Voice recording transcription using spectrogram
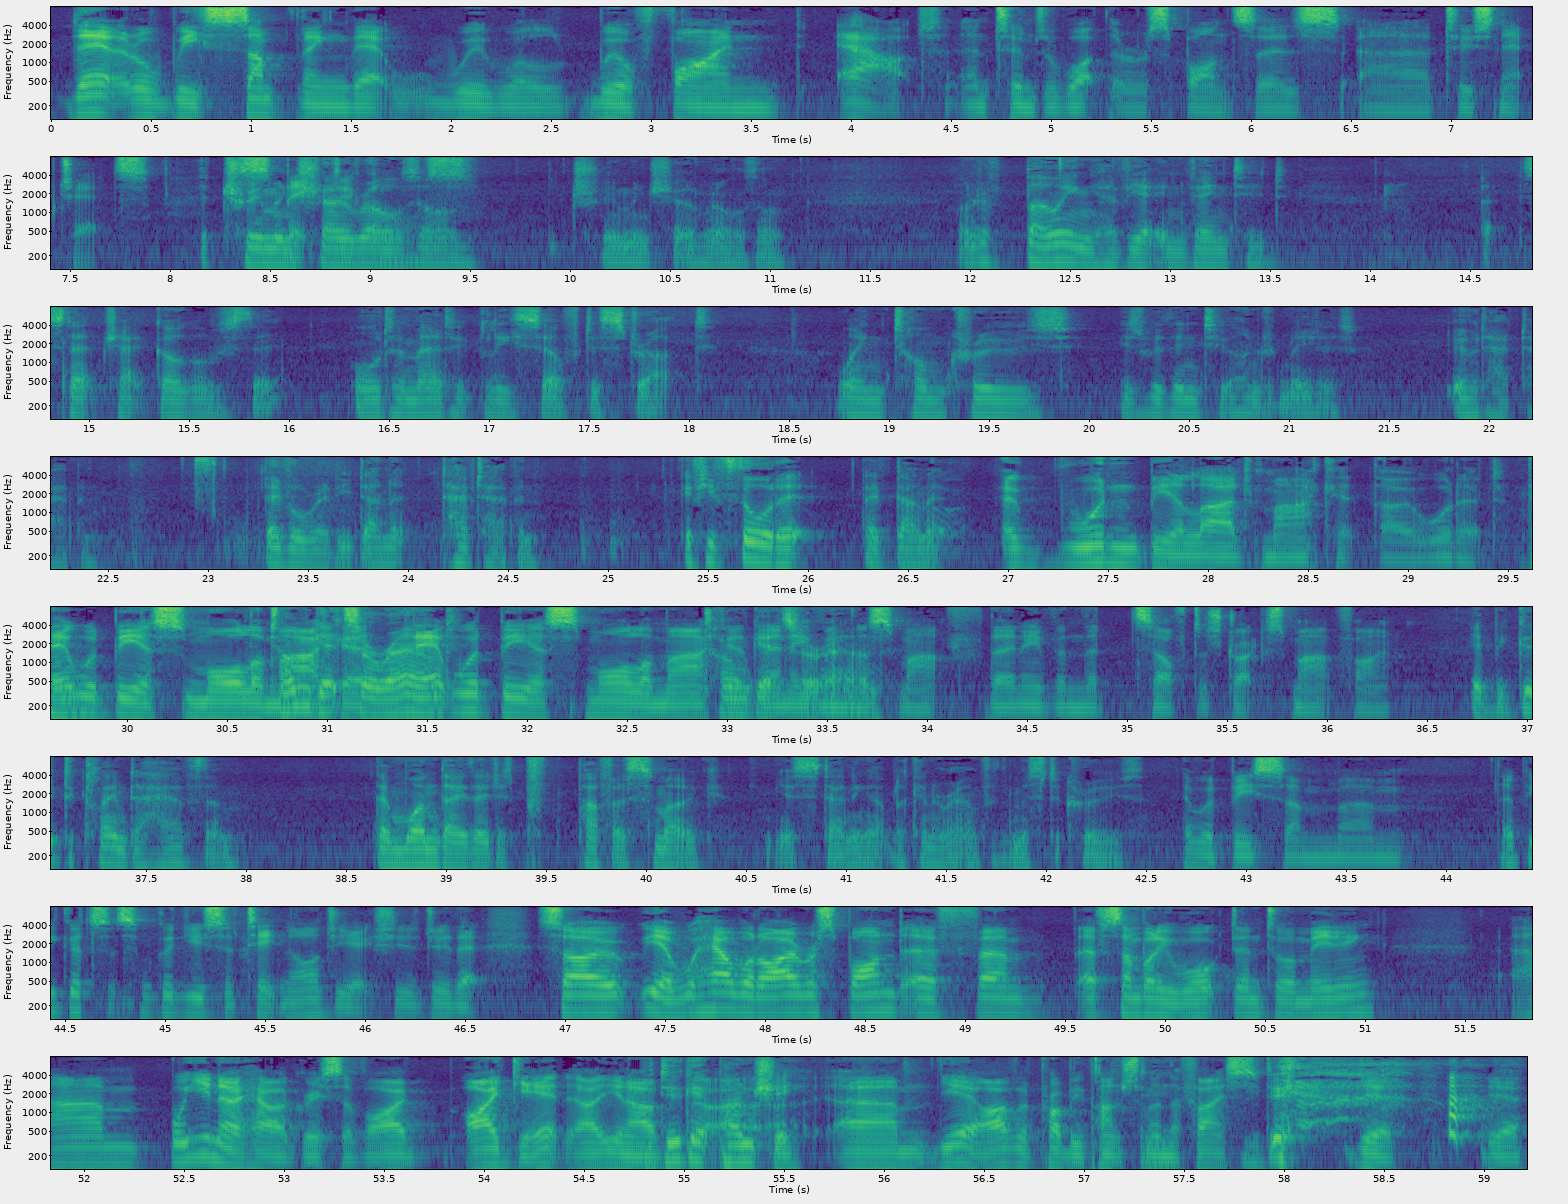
that will be something that we will we'll find out in terms of what the response is uh, to Snapchat's. The Truman Show rolls on. Truman Show rolls on. I wonder if Boeing have yet invented uh, Snapchat goggles that automatically self destruct when Tom Cruise is within 200 metres. It would have to happen. They've already done it. It'd have to happen. If you've thought it, they've done it. It wouldn't be a large market, though, would it? That would be a smaller Hmm. Tom market. gets around. That would be a smaller market than even the smart than even the self-destruct smartphone. It'd be good to claim to have them. Then one day they just puff- puff of smoke. You're standing up looking around for the Mr. Cruise. There would be some. Um, there'd be good some good use of technology actually to do that. So yeah, how would I respond if um, if somebody walked into a meeting? Um, well, you know how aggressive I I get. Uh, you know, You do get punchy. Uh, um, yeah, I would probably punch them in the face. You do. Yeah, yeah,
